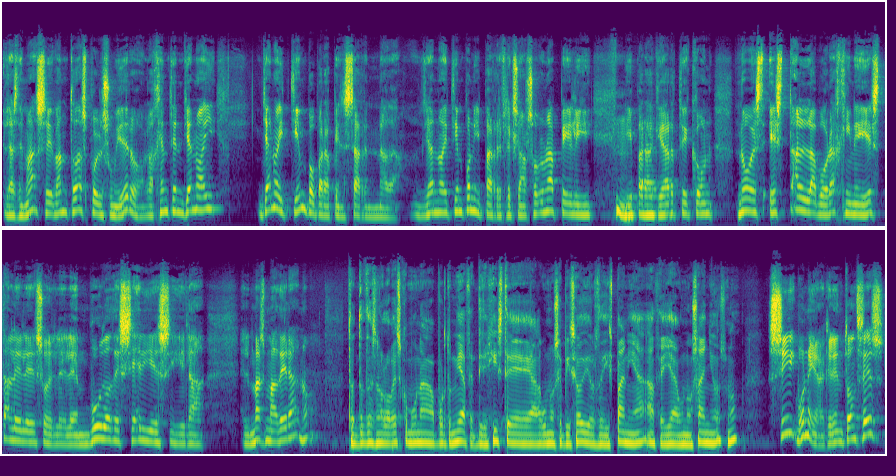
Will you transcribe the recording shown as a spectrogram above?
las demás se van todas por el sumidero. La gente ya no hay ya no hay tiempo para pensar en nada, ya no hay tiempo ni para reflexionar sobre una peli, hmm. ni para quedarte con... No, es, es tal la vorágine y es tal el, eso, el, el embudo de series y la, el más madera, ¿no? Tú entonces no lo ves como una oportunidad. Dirigiste algunos episodios de Hispania hace ya unos años, ¿no? Sí, bueno, y en aquel entonces...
